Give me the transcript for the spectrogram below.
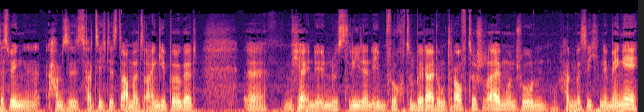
Deswegen haben sie, hat sich das damals eingebürgert, äh, ja in der Industrie dann eben Fruchtzubereitung draufzuschreiben und schon hat man sich eine Menge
